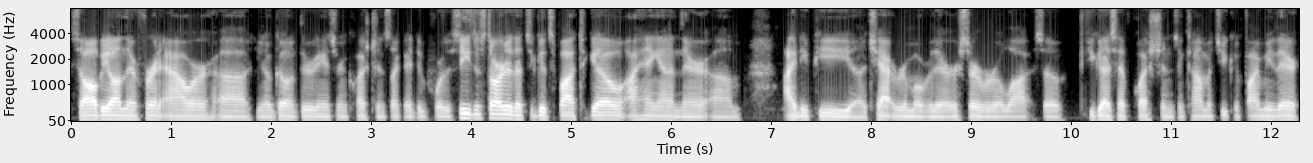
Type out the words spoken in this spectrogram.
So I'll be on there for an hour, uh, you know, going through answering questions like I did before the season started. That's a good spot to go. I hang out in there um, IDP uh, chat room over there or server a lot. So if you guys have questions and comments, you can find me there.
